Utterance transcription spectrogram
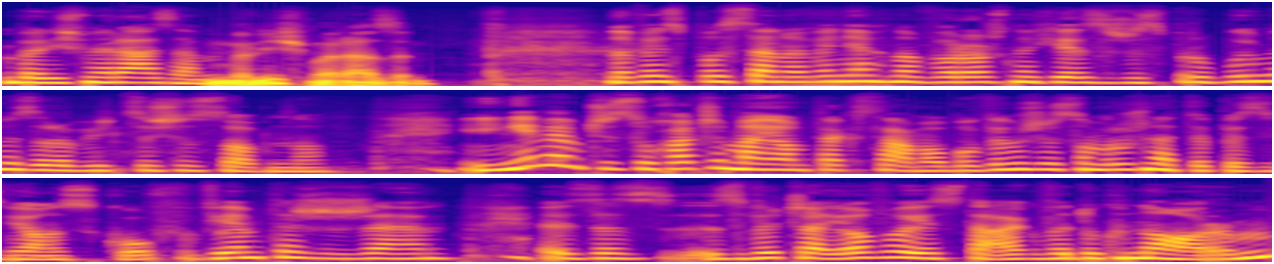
Byliśmy razem. Byliśmy razem. No więc w postanowieniach noworocznych jest, że spróbujmy zrobić coś osobno. I nie wiem, czy słuchacze mają tak samo, bo wiem, że są różne typy związków. Wiem też, że zaz- zwyczajowo jest tak, według norm,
